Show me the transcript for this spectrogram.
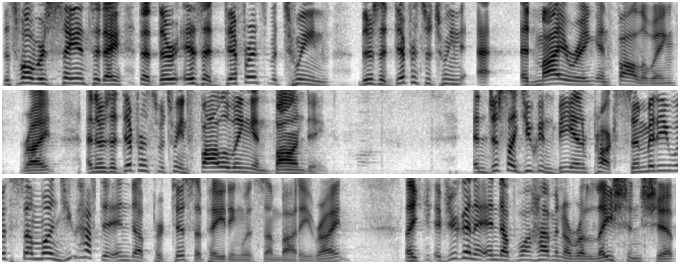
That's why we're saying today that there is a difference between there's a difference between admiring and following, right? And there's a difference between following and bonding. And just like you can be in proximity with someone, you have to end up participating with somebody, right? Like, if you're going to end up having a relationship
